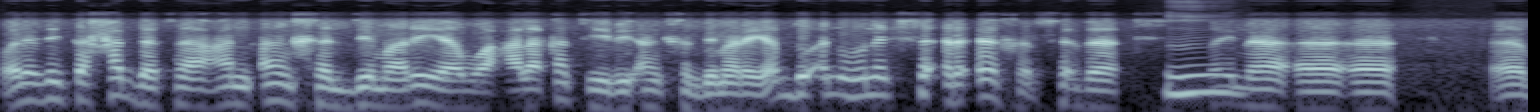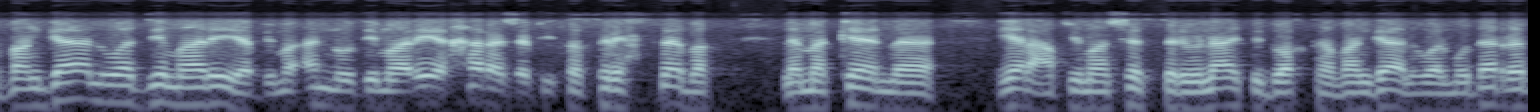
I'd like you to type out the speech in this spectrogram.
والذي تحدث عن انخل ديماريا وعلاقته بانخل ديماريا يبدو أن هناك ثأر آخر هذا بين فانجال ودي ماريا. بما انه دي ماريا خرج في تصريح سابق لما كان يلعب في مانشستر يونايتد وقتها فانجال هو المدرب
